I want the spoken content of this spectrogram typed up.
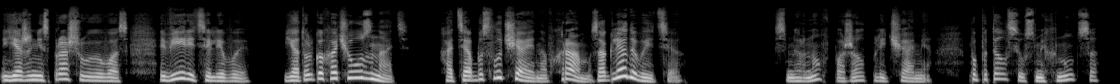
Я же не спрашиваю вас, верите ли вы. Я только хочу узнать. Хотя бы случайно в храм заглядываете?» Смирнов пожал плечами, попытался усмехнуться,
